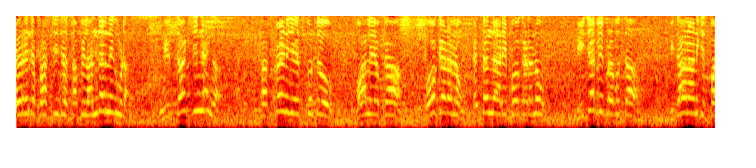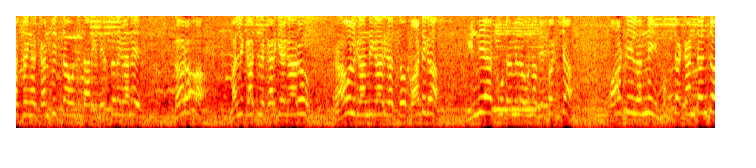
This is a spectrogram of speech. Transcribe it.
ఎవరైతే ప్రశ్నించిన సభ్యులందరినీ కూడా నిర్దాక్షిణ్యంగా సస్పెండ్ చేసుకుంటూ వాళ్ళ యొక్క పోకడను పెత్తందారి పోకడను బీజేపీ ప్రభుత్వ విధానానికి స్పష్టంగా కనిపిస్తూ ఉంది. దానికి నిరసనగానే గౌరవ మల్లికార్జున ఖర్గే గారు రాహుల్ గాంధీ గారితో పాటుగా ఇండియా కూటమిలో ఉన్న విపక్ష పార్టీలన్నీ ముక్త కంఠంతో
